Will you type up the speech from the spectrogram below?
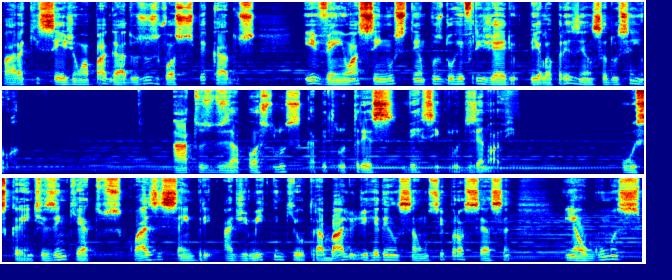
para que sejam apagados os vossos pecados, e venham assim os tempos do refrigério pela presença do Senhor. Atos dos Apóstolos, capítulo 3, versículo 19. Os crentes inquietos quase sempre admitem que o trabalho de redenção se processa em algumas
